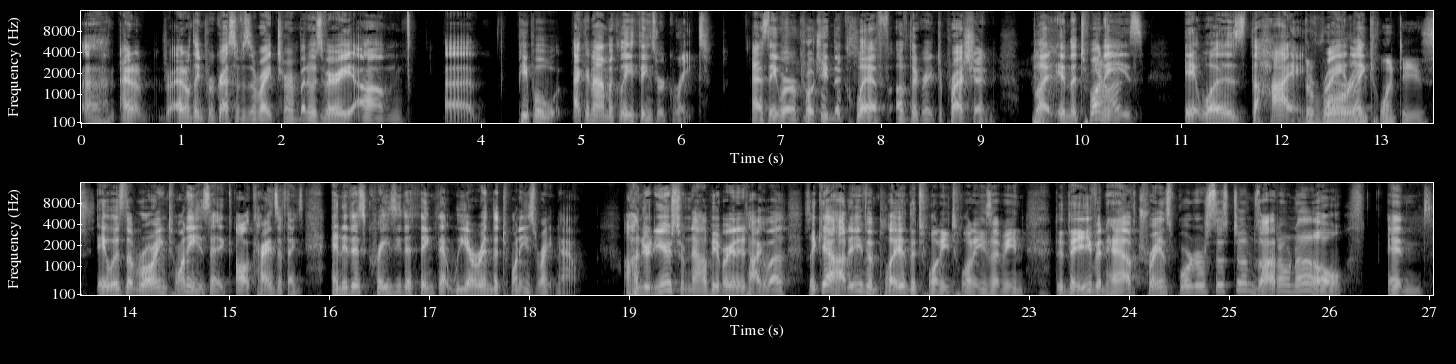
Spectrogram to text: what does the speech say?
uh, I don't I don't think progressive is the right term, but it was very um uh people economically things were great as they were approaching the cliff of the Great Depression, but in the 20s it was the high, The right? roaring Like twenties. it was the roaring 20s, like all kinds of things. And it is crazy to think that we are in the 20s right now. A hundred years from now, people are going to talk about it's like, yeah, how do you even play in the 2020s? I mean, did they even have transporter systems? I don't know. And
